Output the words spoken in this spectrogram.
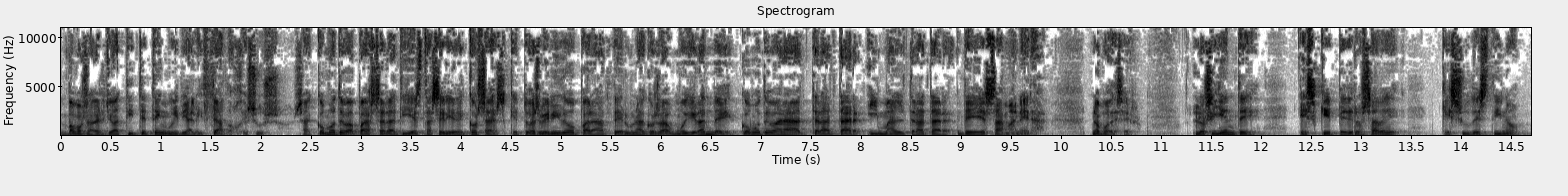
Vamos a ver, yo a ti te tengo idealizado, Jesús. O sea, ¿cómo te va a pasar a ti esta serie de cosas? Que tú has venido para hacer una cosa muy grande. ¿Cómo te van a tratar y maltratar de esa manera? No puede ser. Lo siguiente es que Pedro sabe que su destino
